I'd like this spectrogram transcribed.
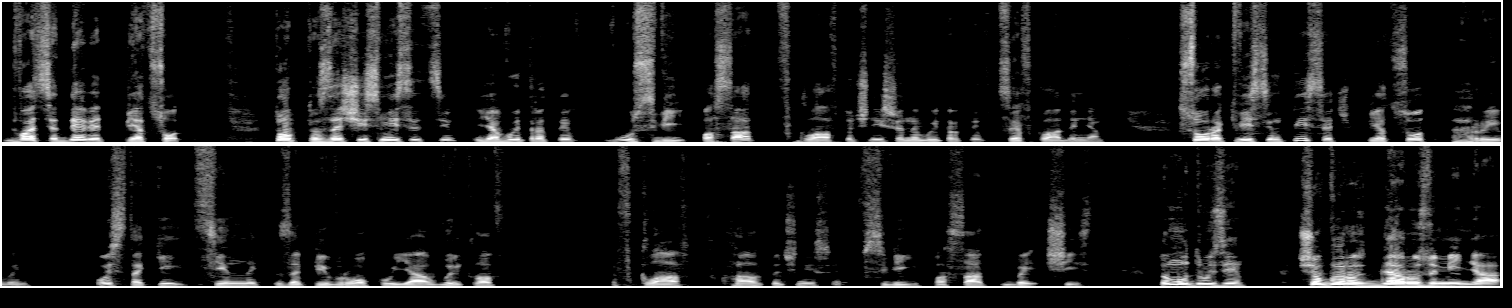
29 500. Тобто за 6 місяців я витратив у свій посад, вклав, точніше, не витратив це вкладення 48 тисяч 500 гривень. Ось такий цінник за півроку я виклав, вклав, вклав точніше, в свій Passat B6. Тому, друзі, щоб ви для розуміння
